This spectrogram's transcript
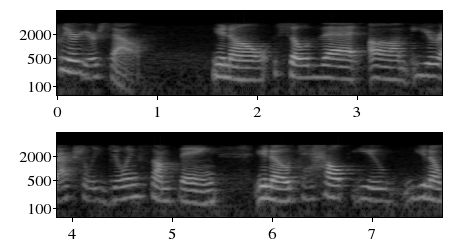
clear yourself, you know, so that um you're actually doing something, you know, to help you, you know,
